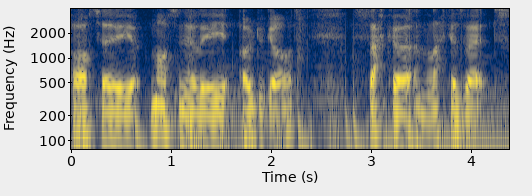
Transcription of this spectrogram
Partey, Martinelli, Odegaard, Saka, and Lacazette.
